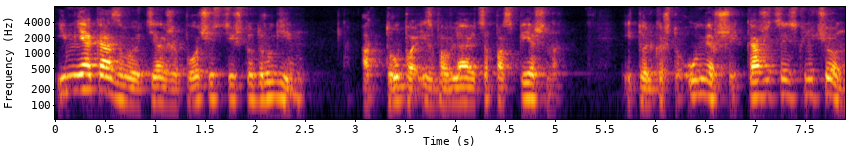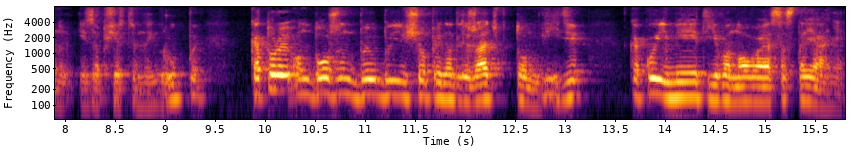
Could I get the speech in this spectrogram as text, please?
Им не оказывают тех же почестей, что другим. От трупа избавляются поспешно, и только что умерший кажется исключенным из общественной группы, которой он должен был бы еще принадлежать в том виде, какой имеет его новое состояние.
